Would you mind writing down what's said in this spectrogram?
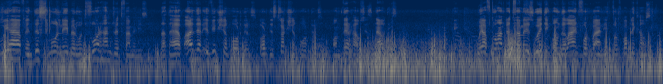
We have in this small neighborhood 400 families that have either eviction orders or destruction orders on their houses nowadays. Okay? We have 200 families waiting on the line for, for public housing.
